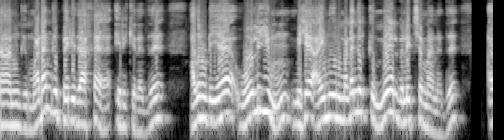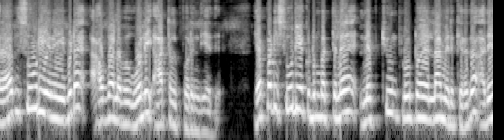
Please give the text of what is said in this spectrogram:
நான்கு மடங்கு பெரிதாக இருக்கிறது. அதனுடைய ஒளியும் மிக ஐநூறு மடங்கிற்கு மேல் வெளிச்சமானது. அதாவது சூரியனை விட அவ்வளவு ஒளி ஆற்றல் பொருந்தியது. எப்படி சூரிய குடும்பத்தில் நெப்டியூன் புளூட்டோ எல்லாம் இருக்கிறதோ அதே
